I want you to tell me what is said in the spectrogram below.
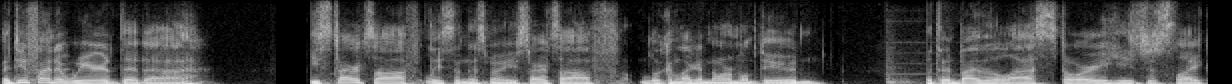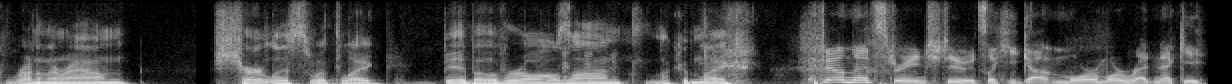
I do find it weird that uh, he starts off, at least in this movie, he starts off looking like a normal dude, But then by the last story, he's just like running around shirtless with like bib overalls on, looking like I found that strange too. It's like he got more and more rednecky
